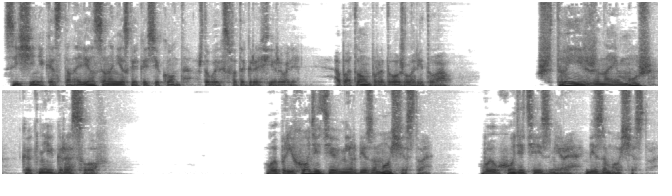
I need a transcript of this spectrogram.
Священник остановился на несколько секунд, чтобы их сфотографировали, а потом продолжил ритуал. Что есть жена и муж, как не игра слов? Вы приходите в мир без имущества, вы уходите из мира без имущества.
